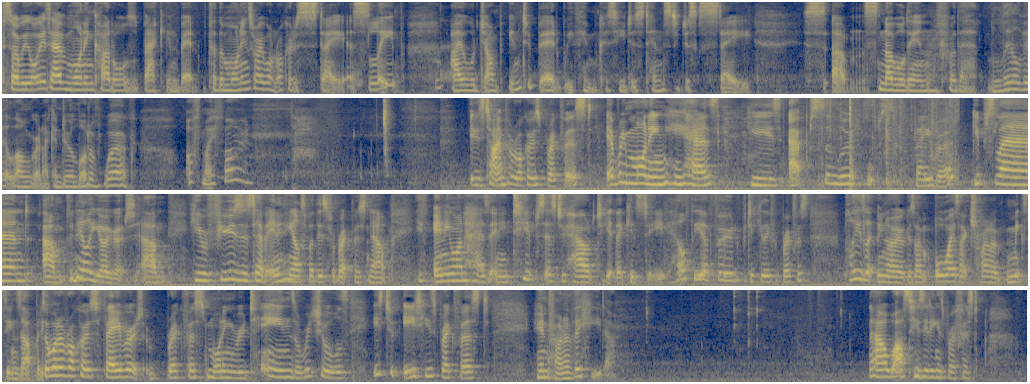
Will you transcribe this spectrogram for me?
So we always have morning cuddles back in bed. For the mornings where I want Rocco to stay asleep, I will jump into bed with him because he just tends to just stay um, snuggled in for that little bit longer and I can do a lot of work off my phone. It is time for Rocco's breakfast. Every morning he has his absolute whoops, favorite Gippsland um, vanilla yogurt. Um, he refuses to have anything else but this for breakfast now. If anyone has any tips as to how to get their kids to eat healthier food, particularly for breakfast, please let me know because I'm always like trying to mix things up. So one of Rocco's favorite breakfast morning routines or rituals is to eat his breakfast in front of the heater. Now, whilst he's eating his breakfast,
